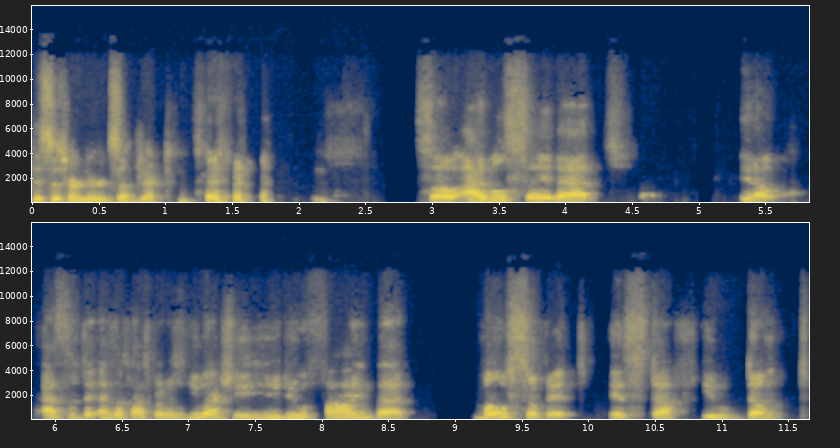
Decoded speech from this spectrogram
This is her nerd subject. So I will say that, you know, as a, as a class professor, you actually you do find that most of it is stuff you don't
